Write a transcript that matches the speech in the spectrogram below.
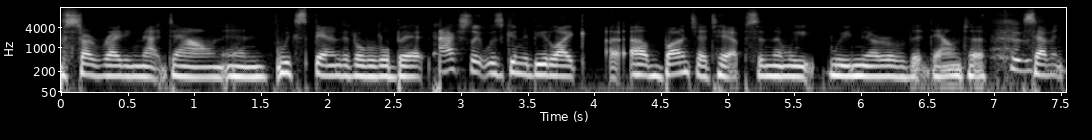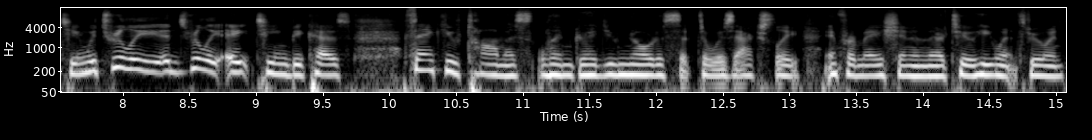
started writing that down, and we expanded a little bit. Actually, it was going to be like a, a bunch of tips, and then we we narrowed it down to 17, which really it's really 18 because thank you, Thomas Lindgren. You noticed that there was actually information in there too. He went through and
